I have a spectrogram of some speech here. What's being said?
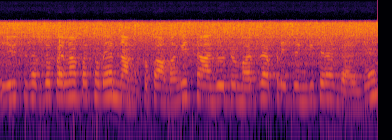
ਇਹਦੇ ਵਿੱਚ ਸਭ ਤੋਂ ਪਹਿਲਾਂ ਆਪਾਂ ਥੋੜਾ ਨਮਕ ਪਾਵਾਂਗੇ ਤਾਂ ਜੋ ਟਮਾਟਰ ਆਪਣੇ ਚੰਗੀ ਤਰ੍ਹਾਂ ਗਲ ਜਾਣ।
